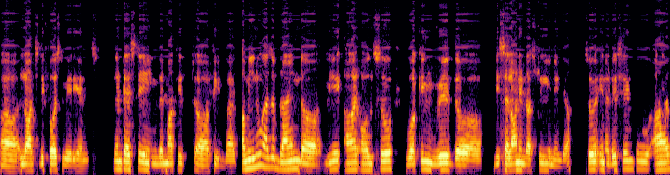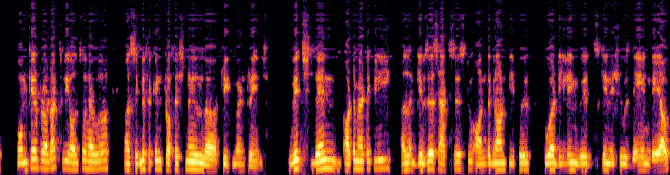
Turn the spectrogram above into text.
uh, launch the first variants. Then testing, then market uh, feedback. Aminu as a brand, uh, we are also working with the salon industry in India. So in addition to our home care products, we also have a, a significant professional uh, treatment range, which then automatically uh, gives us access to on-the-ground people who are dealing with skin issues day in, day out.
